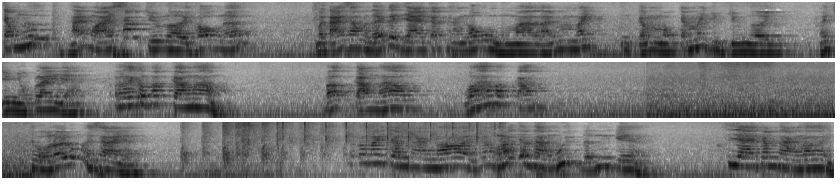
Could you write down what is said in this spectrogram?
trong nước, hải ngoại 6 triệu người khôn nữa. Mà tại sao mình để có vài trăm thằng ngu mà lại mấy một trăm mấy chục triệu người phải chịu nhục lây vậy? Có thấy có bất công không? Bất công phải không? Quá bất công. Thì nói đúng hay sai vậy? Trăm thằng thôi, nó mấy trăm thằng quyết định kìa. Có vài trăm thằng thôi?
